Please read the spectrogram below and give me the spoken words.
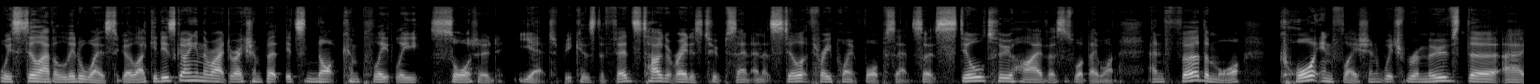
we still have a little ways to go. Like it is going in the right direction, but it's not completely sorted yet because the Fed's target rate is 2% and it's still at 3.4%. So it's still too high versus what they want. And furthermore, core inflation, which removes the uh,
